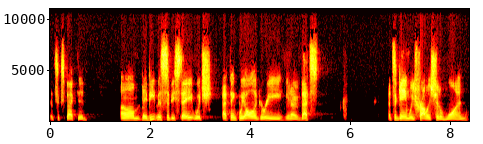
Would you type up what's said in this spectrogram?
It's expected. Um, they beat Mississippi State, which I think we all agree, you know, that's that's a game we probably should have won.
